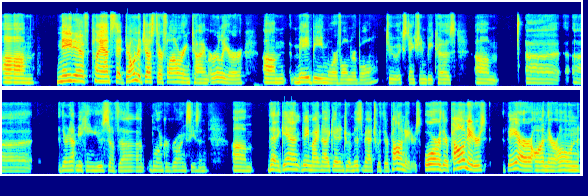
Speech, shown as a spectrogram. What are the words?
um, native plants that don't adjust their flowering time earlier um, may be more vulnerable to extinction because um, uh, uh, they're not making use of the longer growing season um, then again, they might not get into a mismatch with their pollinators or their pollinators, they are on their own,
